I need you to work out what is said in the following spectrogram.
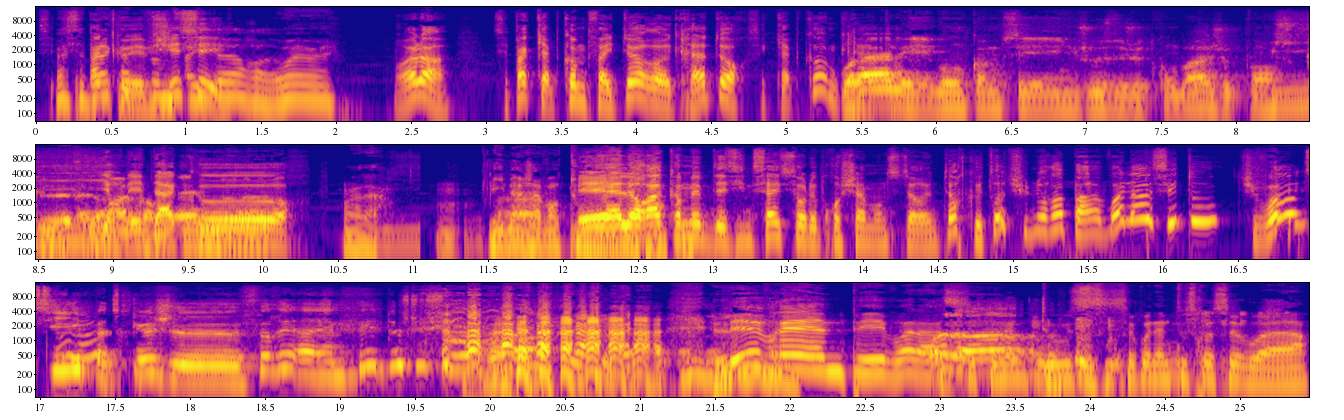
C'est Ouais, c'est pas, que Capcom FGC. Fighter, euh, ouais, ouais. Voilà. C'est pas Capcom Fighter euh, Creator, c'est Capcom Ouais, Creator. mais bon, comme c'est une joueuse de jeu de combat, je pense Oui, que. on est même, euh, d'accord. Voilà. Oui. L'image Voilà. avant tout. Mais elle aura quand même des insights sur le prochain Monster Hunter que toi tu n'auras pas. Voilà, c'est tout. Tu vois? Si, parce que je ferai un MP dessus sur. Les vrais MP, voilà, Voilà. ceux qu'on aime tous, ceux qu'on aime tous recevoir.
